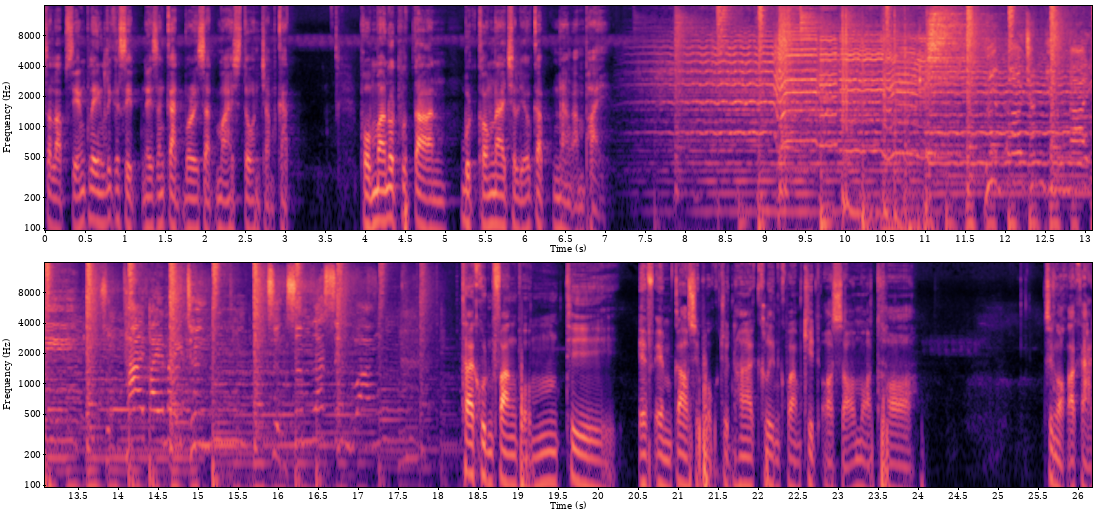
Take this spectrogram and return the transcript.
สลับเสียงเพลงลิขสิทธิ์ในสังกัดบริษัท Milestone จำกัด ผมมานดพุตานบุตรของนายเฉลียวกับนางอัมภัย ถ้าคุณฟังผมที่ FM 96.5 คลื่นความคิดอสมทซึ่งออกอากาศ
